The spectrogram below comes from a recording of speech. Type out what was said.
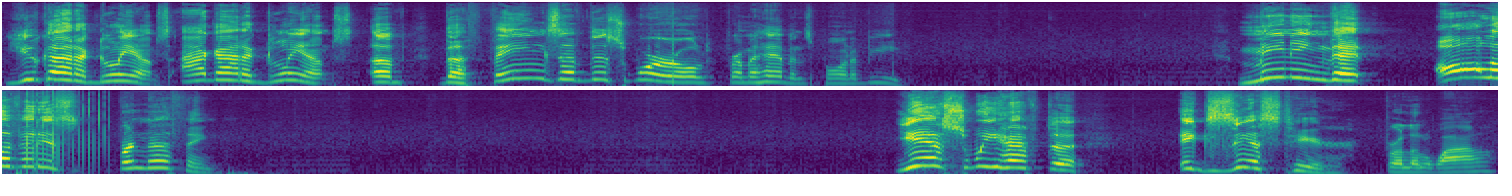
you got a glimpse, I got a glimpse of the things of this world from a heaven's point of view. Meaning that all of it is for nothing. Yes, we have to exist here for a little while.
